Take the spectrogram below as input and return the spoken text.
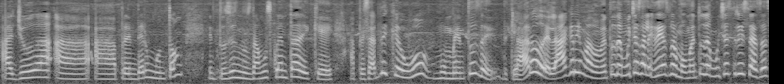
ayuda a, a, aprender un montón. Entonces nos damos cuenta de que a pesar de que hubo momentos de, de claro, de lágrimas, momentos de muchas alegrías, pero momentos de muchas tristezas,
